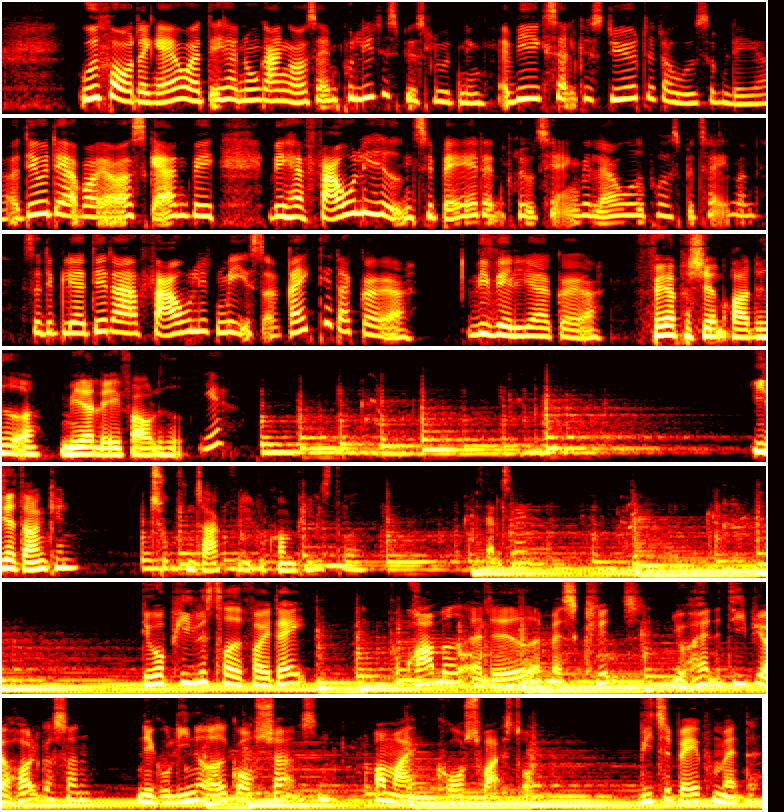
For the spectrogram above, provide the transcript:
Udfordringen er jo, at det her nogle gange også er en politisk beslutning, at vi ikke selv kan styre det derude som læger. Og det er jo der, hvor jeg også gerne vil, vil have fagligheden tilbage i den prioritering, vi laver ude på hospitalerne. Så det bliver det, der er fagligt mest rigtigt at gøre, vi vælger at gøre. Færre patientrettigheder, mere lægefaglighed. Ja. Ida Duncan, tusind tak, fordi du kom i Pilestræde. Selv tak. Det var Pilestræde for i dag. Programmet er lavet af Mads Klint, Johanne Dibjerg Holgersen, Nicoline Odgaard Sørensen og mig, Kåre Svejstrup. Vi er tilbage på mandag.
